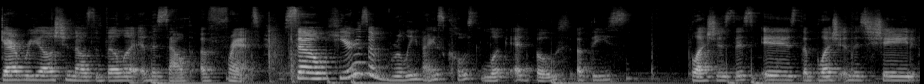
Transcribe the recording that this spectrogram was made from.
Gabrielle Chanel's villa in the south of France. So here's a really nice close look at both of these blushes. This is the blush in this shade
